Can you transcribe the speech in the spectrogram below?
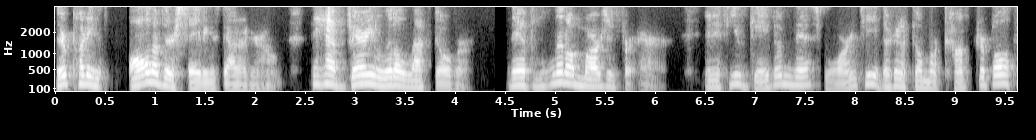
They're putting all of their savings down on your home. They have very little left over. They have little margin for error. And if you gave them this warranty, they're going to feel more comfortable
